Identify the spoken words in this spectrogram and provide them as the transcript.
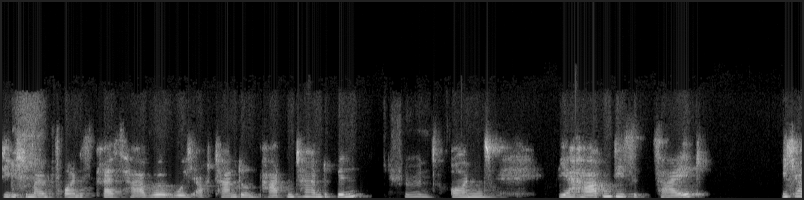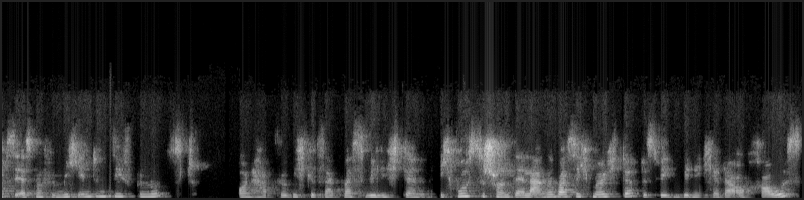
die ich in meinem Freundeskreis habe, wo ich auch Tante und Patentante bin. Schön. Und wir haben diese Zeit, ich habe sie erstmal für mich intensiv genutzt und habe wirklich gesagt, was will ich denn? Ich wusste schon sehr lange, was ich möchte, deswegen bin ich ja da auch raus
